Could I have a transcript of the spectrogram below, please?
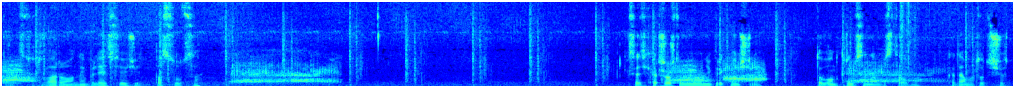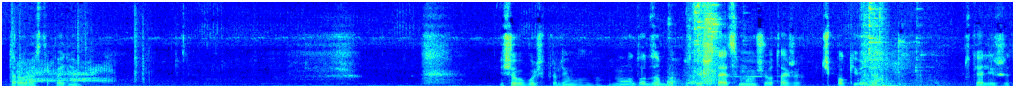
Так, тут блядь, все еще пасутся. Кстати, хорошо, что мы его не прикончили. То бы он Кримсона бы стал бы, когда мы тут еще второй раз-то пойдем. Еще бы больше проблем было бы. Ну, тут зомбар пускай считается, мы еще вот так же чпок и все. Пускай лежит.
